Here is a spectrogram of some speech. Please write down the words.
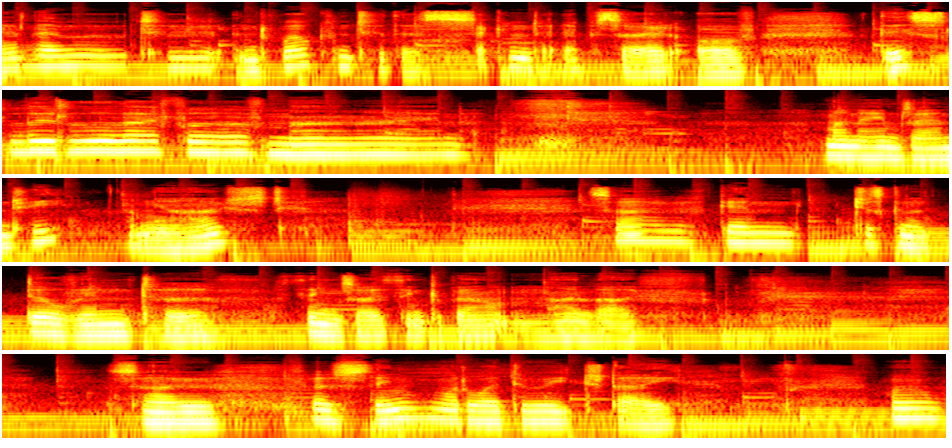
Hello to and welcome to the second episode of This Little Life of Mine. My name's Angie, I'm your host. So, again, just going to delve into things I think about in my life. So, first thing, what do I do each day? Well,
